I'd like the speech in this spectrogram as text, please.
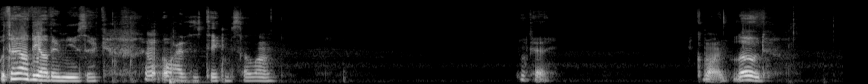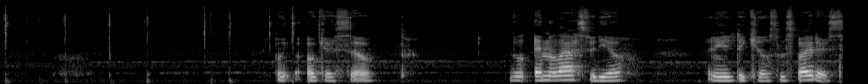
Without all the other music. I don't know why this is taking so long. Okay. Come on, load. Oh, okay, so in the last video, I needed to kill some spiders.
